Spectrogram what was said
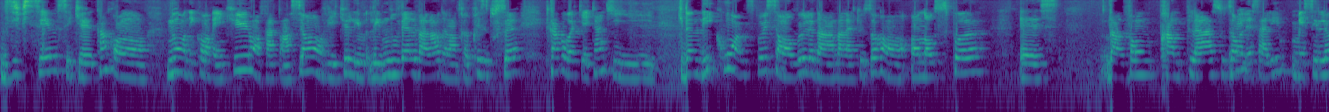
difficile, c'est que quand on, nous, on est convaincus, on fait attention, on véhicule les, les nouvelles valeurs de l'entreprise et tout ça, puis quand on voit quelqu'un qui, qui donne des coups un petit peu, si on veut, là, dans, dans la culture, on n'ose pas, euh, dans le fond, prendre place ou sais, on Oui. laisse aller, mais c'est là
